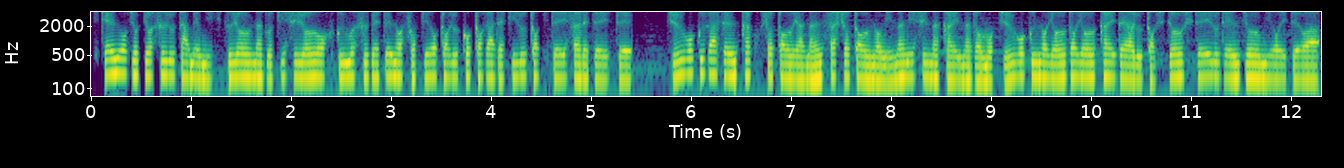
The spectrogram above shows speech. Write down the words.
危険を除去するために必要な武器使用を含む全ての措置を取ることができると規定されていて、中国が尖閣諸島や南沙諸島の南シナ海なども中国の領土領海であると主張している現状においては、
